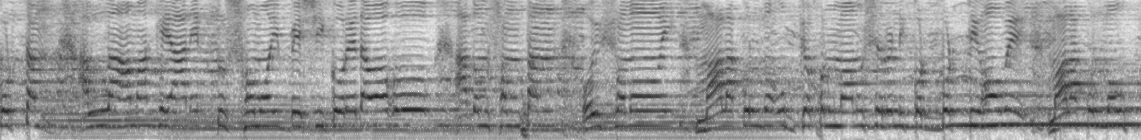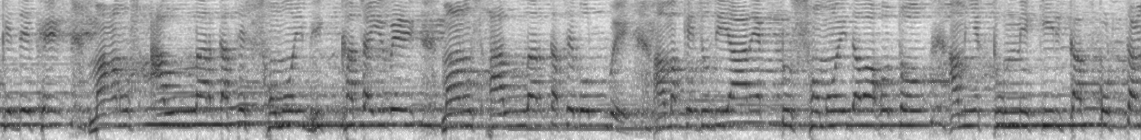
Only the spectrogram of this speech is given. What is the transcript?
করতাম, আল্লাহ আমাকে আর একটু সময় বেশি করে দেওয়া হোক। আদম সন্তান, ওই সময় মালাকুল মউত যখন মানুষের নিকটবর্তী হবে, মালাকুল মউতকে দেখে মানুষ আল্লাহর কাছে সময় ভিক্ষা চাইবে, মানুষ আল্লাহর কাছে বলবে, আমাকে যদি আর একটু সময় দেওয়া হতো, আমি একটু নেকির কাজ করতাম।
